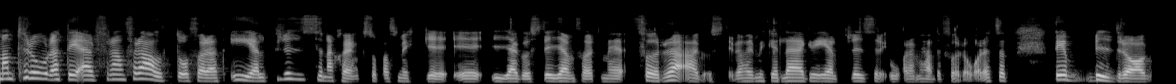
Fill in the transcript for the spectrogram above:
man tror att det är framförallt då för att elpriserna sjönk så pass mycket i, i, augusti jämfört med förra augusti. Vi har ju mycket lägre elpriser i år än vi hade förra året. Så det bidrag,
